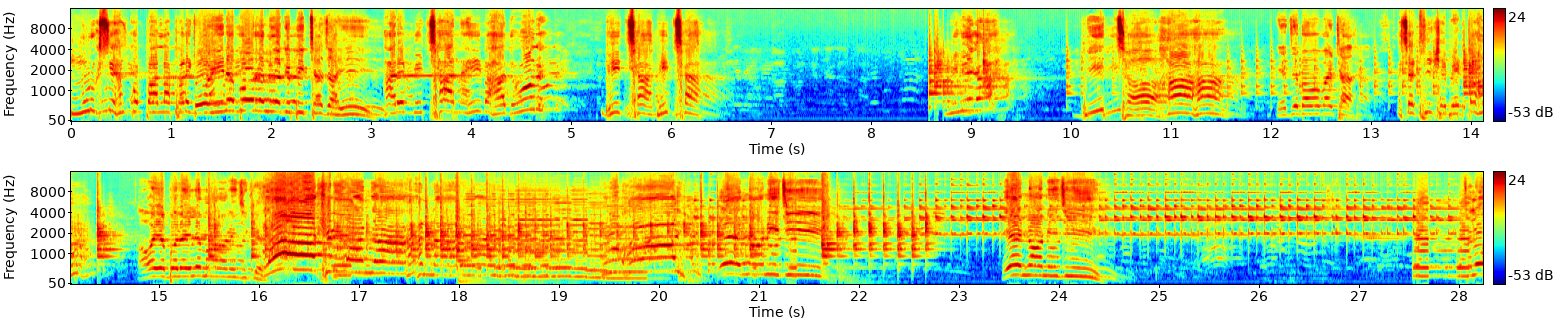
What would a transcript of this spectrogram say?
मूर्ख से हमको पाला पड़ तो गया। ही ना बोल रहे कि भिक्षा चाहिए। अरे भिक्षा नहीं बहादुर। भिक्षा भिक्षा। मिलेगा? भिक्षा हाँ हाँ। ये जे बाबा बैठा। अच्छा ठीक है बैठता हूँ। आओ ये बोले महारानी जी के। भाई ए नौनी जी। ए नौनी जी। चलो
